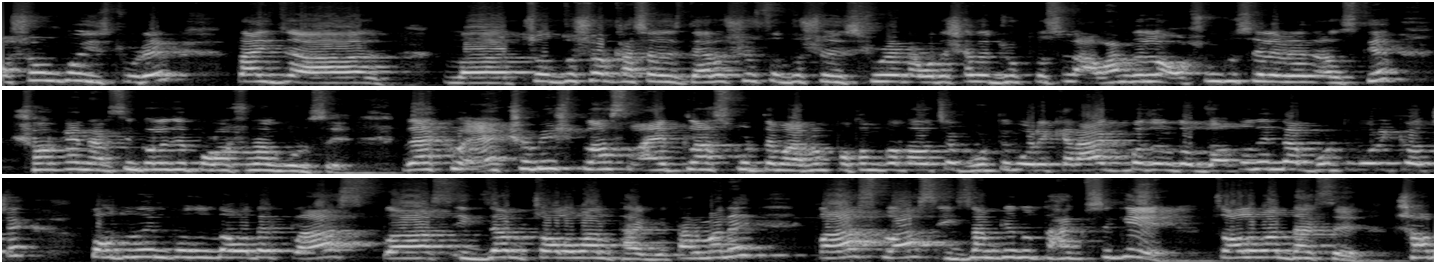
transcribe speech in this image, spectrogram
অসংখ্য স্টুডেন্ট প্রায় চোদ্দশোর কাছাকাছি, তেরোশো, চোদ্দশো স্টুডেন্ট আমাদের সাথে যুক্ত ছিল। আলহামদুলিল্লাহ, অসংখ্য ছেলে আজকে সরকারি নার্সিং কলেজে পড়াশোনা করছে দেখো, একশো বিশ প্লাস লাইভ ক্লাস করতে পারব। প্রথম কথা হচ্ছে ভর্তি পরীক্ষার আগ পর্যন্ত, যতদিন না ভর্তি পরীক্ষা হচ্ছে, ততদিন পর্যন্ত আমাদের ক্লাস প্লাস এক্সাম চলমান থাকবে। তার মানে ক্লাস প্লাস এক্সাম কিন্তু থাকছে কি? চলমান থাকছে। সব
